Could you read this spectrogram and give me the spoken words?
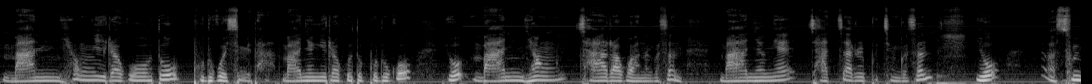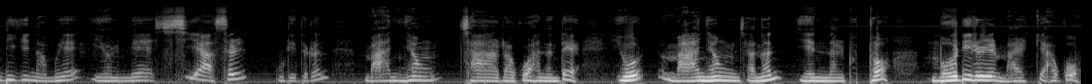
만형이라고도 부르고 있습니다. 만형이라고도 부르고 요 만형자라고 하는 것은 만형에 자자를 붙인 것은 요 어, 순비기 나무의 열매 씨앗을 우리들은 만형자라고 하는데 요 만형자는 옛날부터 머리를 맑게 하고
